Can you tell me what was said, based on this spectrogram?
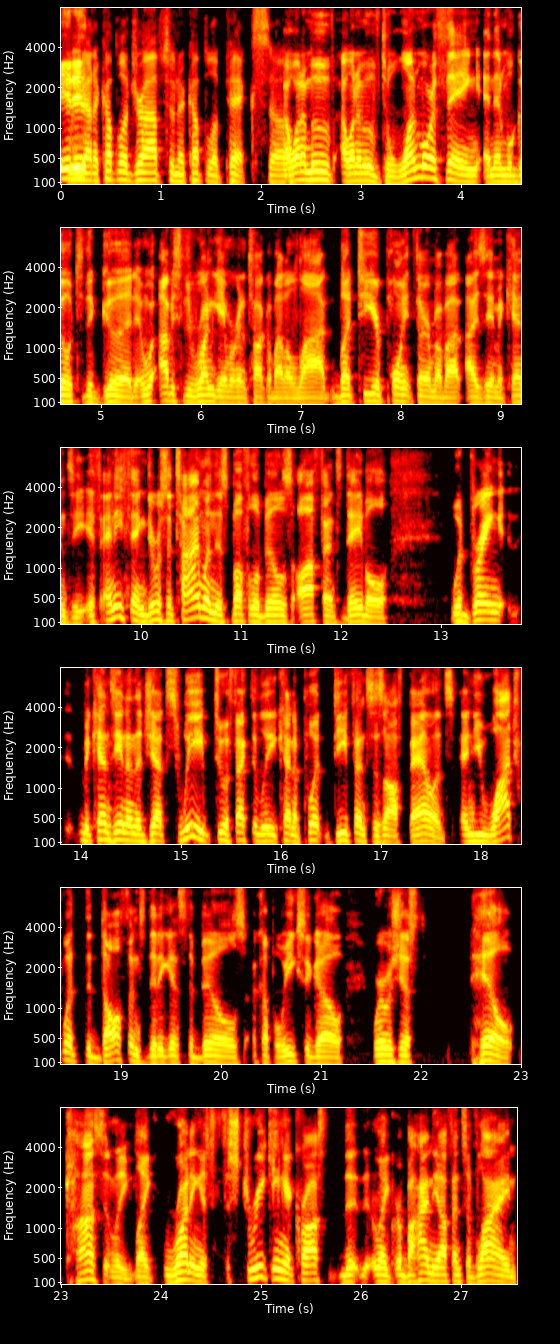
It we is. got a couple of drops and a couple of picks. So I want to move. I want to move to one more thing, and then we'll go to the good. And obviously, the run game we're going to talk about a lot. But to your point, Thurm, about Isaiah McKenzie, if anything, there was a time when this Buffalo Bills offense, Daboll would bring McKenzie in on the jet sweep to effectively kind of put defenses off balance. And you watch what the Dolphins did against the Bills a couple weeks ago, where it was just Hill constantly like running, is streaking across the like behind the offensive line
